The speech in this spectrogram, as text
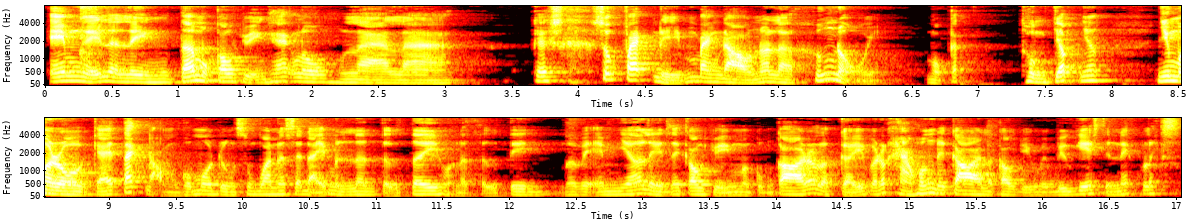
em nghĩ là liền tới một câu chuyện khác luôn là là cái xuất phát điểm ban đầu nó là hướng nội một cách thuần chất nhất nhưng mà rồi cái tác động của môi trường xung quanh nó sẽ đẩy mình lên tự ti hoặc là tự tin. Bởi vì em nhớ liền tới câu chuyện mà cũng coi rất là kỹ và rất hào hứng để coi là câu chuyện về Bill Gates trên Netflix.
